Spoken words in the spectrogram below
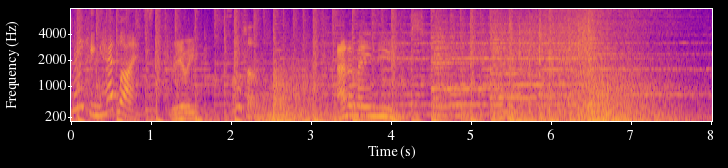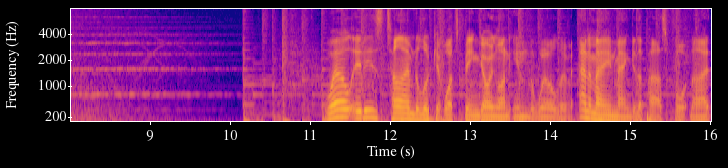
Making headlines. Really? Sort of. Anime news. Well, it is time to look at what's been going on in the world of anime and manga the past fortnight.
